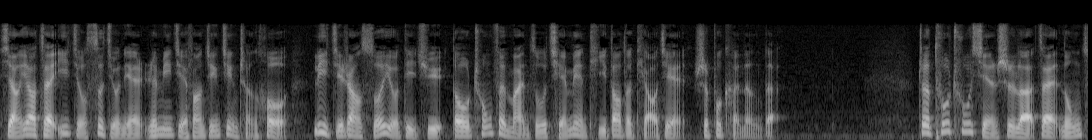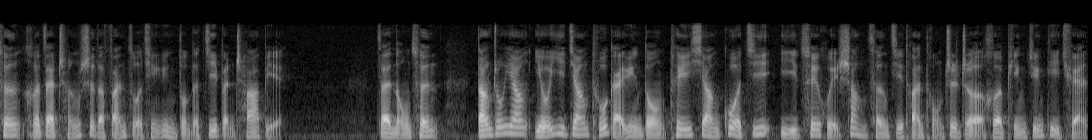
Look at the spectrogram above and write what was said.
想要在一九四九年人民解放军进城后立即让所有地区都充分满足前面提到的条件是不可能的。这突出显示了在农村和在城市的反左倾运动的基本差别，在农村。党中央有意将土改运动推向过激，以摧毁上层集团统治者和平均地权，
